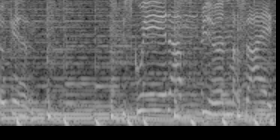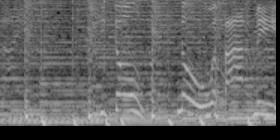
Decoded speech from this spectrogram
looking. You squared up in my sights. You don't know about me,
